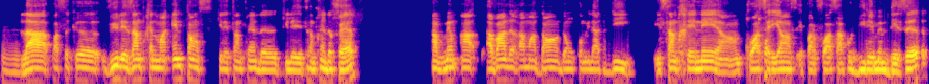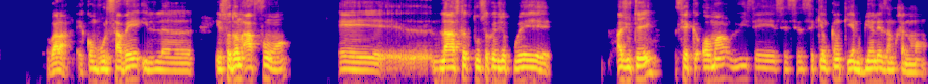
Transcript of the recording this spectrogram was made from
Mmh. là parce que vu les entraînements intenses qu'il est en train de qu'il est en train de faire même avant le ramadan donc comme il a dit il s'entraînait en trois séances et parfois ça peut durer même des heures. Voilà. Et comme vous le savez, il, euh, se donne à fond. Hein. Et là, tout ce que je pourrais ajouter, c'est que Omar, lui, c'est quelqu'un qui aime bien les entraînements.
